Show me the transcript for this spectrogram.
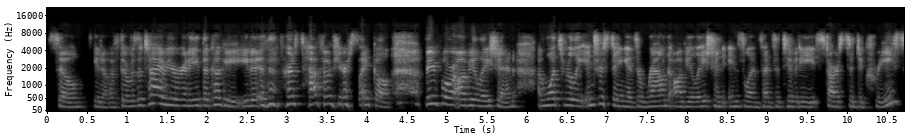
So, you know, if there was was a time you were going to eat the cookie, eat it in the first half of your cycle before ovulation. And what's really interesting is around ovulation, insulin sensitivity starts to decrease.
